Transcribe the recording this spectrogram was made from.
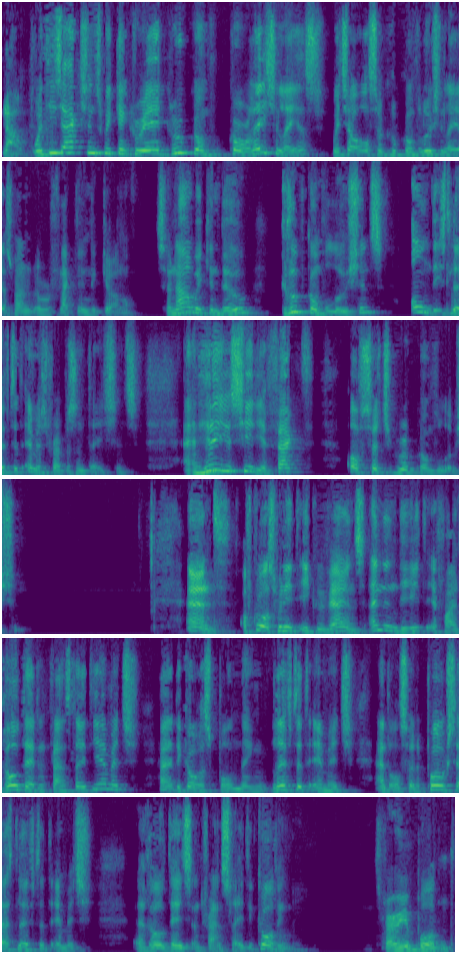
Now, with these actions, we can create group correlation layers, which are also group convolution layers when reflecting the kernel. So now we can do group convolutions on these lifted image representations. And here you see the effect of such a group convolution. And of course, we need equivariance. And indeed, if I rotate and translate the image, uh, the corresponding lifted image and also the processed lifted image uh, rotates and translates accordingly. It's very important.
